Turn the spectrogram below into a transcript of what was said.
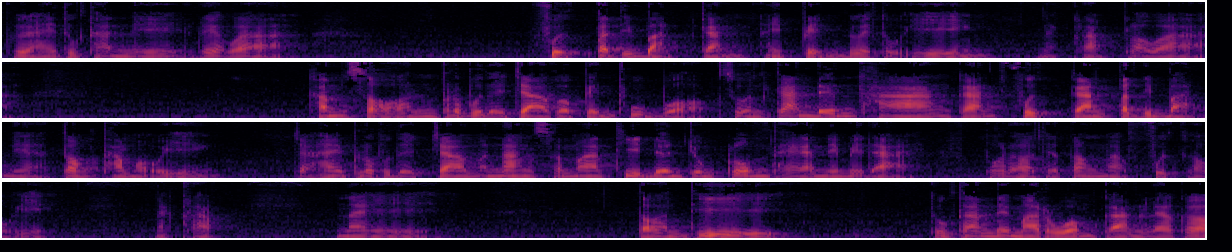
เพื่อให้ทุกท่านนี้เรียกว่าฝึกปฏิบัติกันให้เป็นด้วยตัวเองนะครับ เพราะว่าคำสอนพระพุทธเจ้าก็เป็นผู้บอก ส่วนการเดินทางการฝึกการปฏิบัติเนี่ยต้องทำเอาเอง จะให้พระพุทธเจ้ามานั่งสมาธิเดินจงกรมแทนนี่ไม่ได้ พวกเราจะต้องมาฝึกเอาเองนะครับ ในตอนที่ ทุกท่านได้มารวมกัน แล้วก็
